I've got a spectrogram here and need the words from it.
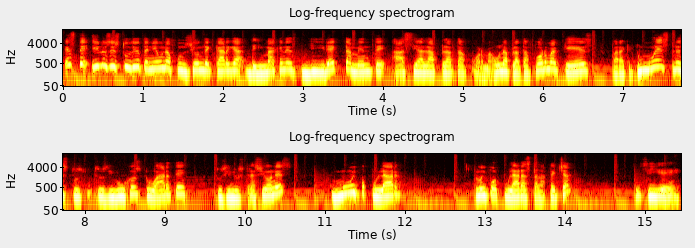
Este Hilos Studio tenía una función de carga de imágenes directamente hacia la plataforma. Una plataforma que es para que tú muestres tus, dibujos, tu arte, tus ilustraciones. Muy popular, muy popular hasta la fecha. Se sigue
